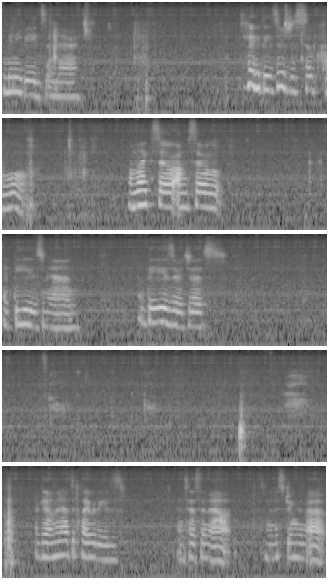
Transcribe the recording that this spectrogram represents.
mini beads in there. Dude, these are just so cool. I'm like so, I'm so at these, man. These are just. It's cold. It's cold. Okay, I'm gonna have to play with these and test them out. So I'm gonna string them up.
